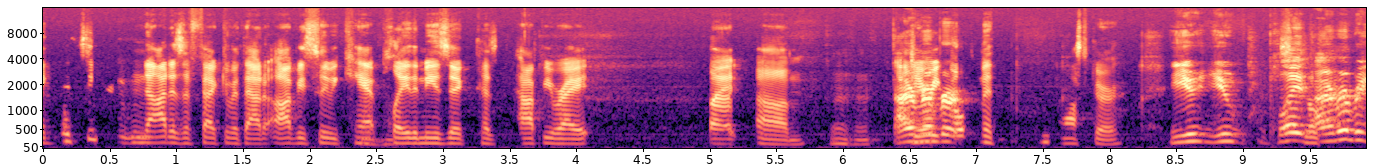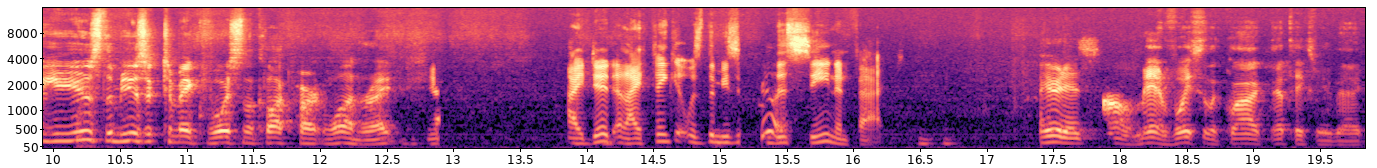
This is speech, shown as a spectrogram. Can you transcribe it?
Like this is Mhm. not as effective without it. Obviously, we can't Mhm. play the music because copyright. But um, hmm I Jerry remember Goldsmith, Oscar. you you played. So- I remember you used the music to make Voice in the Clock Part One, right? Yeah, I did, and I think it was the music for Really? this scene. In fact, Here it is. Oh man, voice of the clock. That takes me back.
